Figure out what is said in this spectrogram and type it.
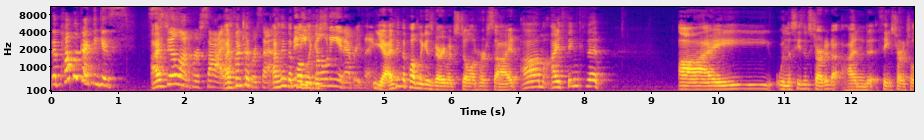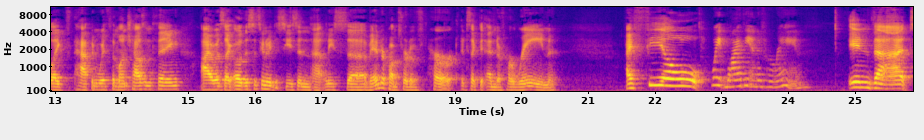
The public, I think, is I- still on her side. I think Hundred the- percent. I think the Mini public is- pony and everything. Yeah, I think the public is very much still on her side. Um, I think that I, when the season started and things started to like happen with the Munchausen thing, I was like, oh, this is going to be the season at least uh, Vanderpump sort of her. It's like the end of her reign. I feel Wait, why the end of her reign? in that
